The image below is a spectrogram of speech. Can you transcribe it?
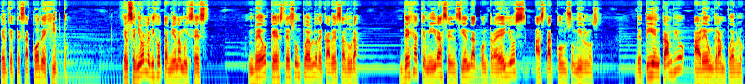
el que te sacó de Egipto. El Señor le dijo también a Moisés, Veo que este es un pueblo de cabeza dura Deja que mi ira se encienda contra ellos hasta consumirlos. De ti, en cambio, haré un gran pueblo.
